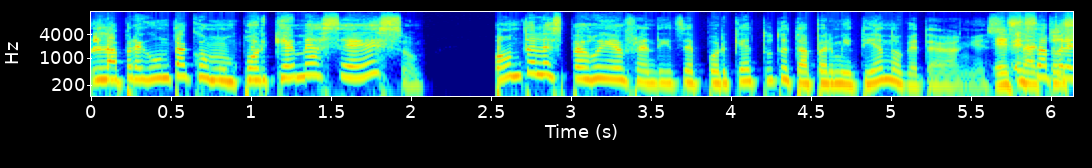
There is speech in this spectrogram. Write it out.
la pregunta común, ¿por qué me hace eso? Ponte el espejo y enfrente y dice, ¿por qué tú te estás permitiendo que te hagan eso? Exacto, Esa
